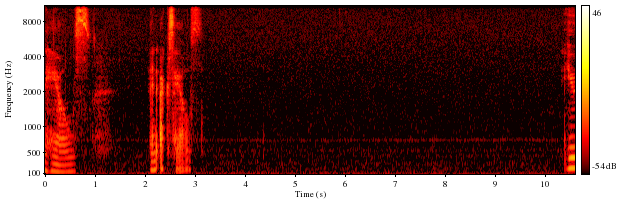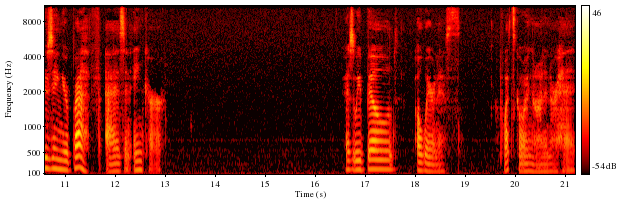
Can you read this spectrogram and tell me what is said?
inhales and exhales. Using your breath as an anchor as we build awareness of what's going on in our head.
